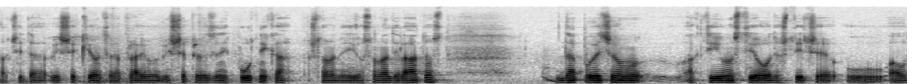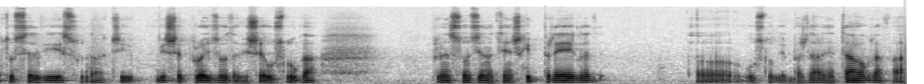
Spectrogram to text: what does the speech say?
znači da više kilometara pravimo, više prevezenih putnika, što nam je i osnovna djelatnost, da povećavamo aktivnosti ovdje što tiče u autoservisu, znači više proizvoda, više usluga, prvenstveno na tehnički pregled, uh, usluge baždarenja tahografa,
